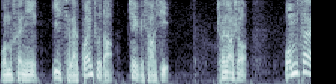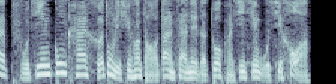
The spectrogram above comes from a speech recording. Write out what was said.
我们和您一起来关注到这个消息，程教授。我们在普京公开核动力巡航导弹在内的多款新型武器后啊，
